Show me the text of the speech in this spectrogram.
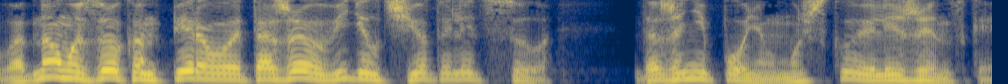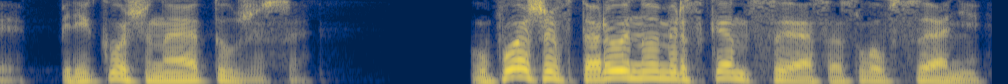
в одном из окон первого этажа увидел чье-то лицо. Даже не понял, мужское или женское, перекошенное от ужаса. У Паши второй номер с конца, со слов Сани.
